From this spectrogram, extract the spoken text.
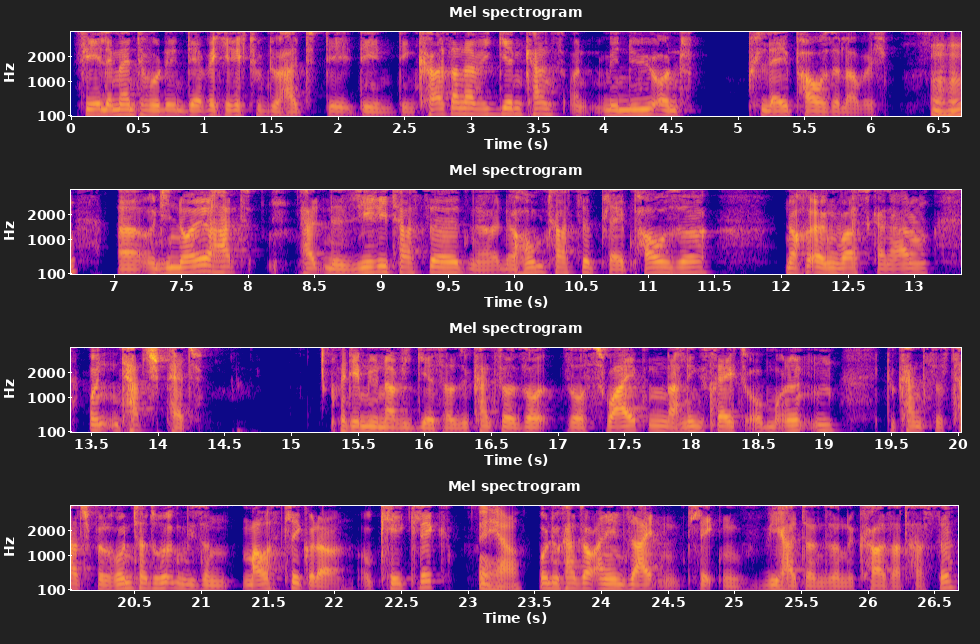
vier Elemente, wo du in der welche Richtung du halt den, den, den Cursor navigieren kannst und Menü und Play Pause, glaube ich. Mhm. Äh, und die neue hat halt eine Siri-Taste, eine, eine Home-Taste, Play-Pause, noch irgendwas, keine Ahnung, und ein Touchpad, mit dem du navigierst. Also du kannst so, so, so swipen nach links, rechts, oben und unten. Du kannst das Touchpad runterdrücken, wie so ein Mausklick oder OK-Klick. Ja, Und du kannst auch an den Seiten klicken, wie halt dann so eine Cursor-Taste.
